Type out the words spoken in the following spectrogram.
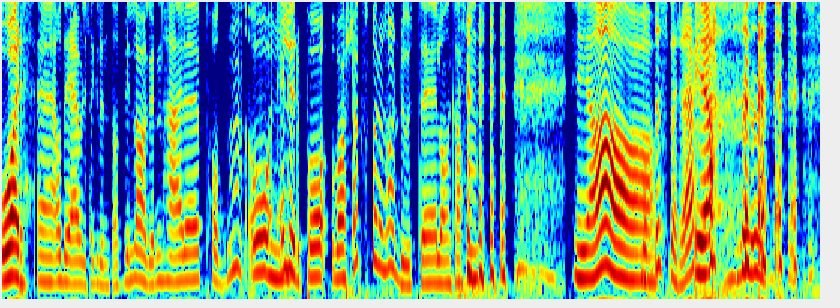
år. Uh, og det er jo litt av grunnen til at vi lager denne uh, podden. Og mm. jeg lurer på, hva slags forhold har du til Lånekassen? ja Måtte spørre. Ja.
